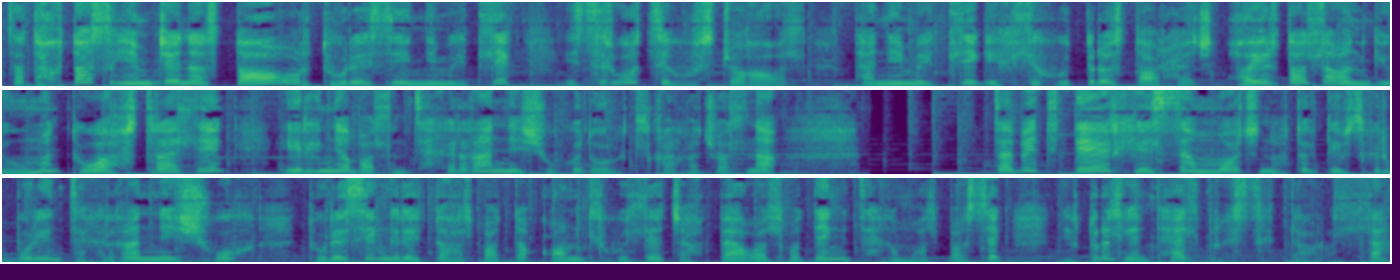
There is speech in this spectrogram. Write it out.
За тогтоосон хэмжээнээс доогуур түрээсийн нэмэгдлийг эсэргүүцэх хүсэж байгаа бол та нэмэгдлийг эхлэх өдрөөс дор хаяж 2-7 хоногийн өмнө Төв Австралийн иргэний болон захиргааны шүүхэд өргөдөл гаргаж болно. За бид дээр хэлсэн мууч нутаг дэвсгэр бүрийн захиргааны шүүх түрээсийн гэрээтэй холбоотой гомдол хүлээж авах байгууллагуудын захим холбоосыг нэвтрүүлгийн тайлбар хэсэгтээ орууллаа.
